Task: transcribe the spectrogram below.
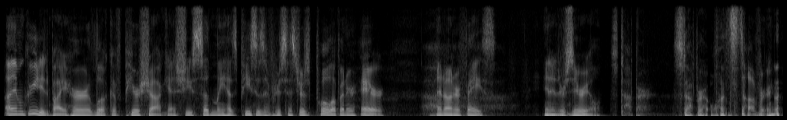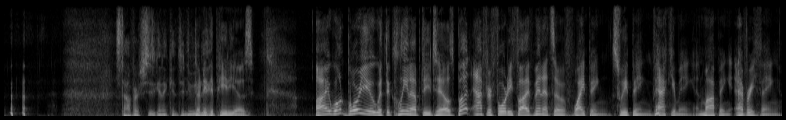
I am greeted by her look of pure shock as she suddenly has pieces of her sister's pull up in her hair and on her face and in her cereal. Stop her. Stop her at once. Stop her. Stop her. She's going to continue. Don't need the eating. PDOs. I won't bore you with the cleanup details, but after 45 minutes of wiping, sweeping, vacuuming, and mopping everything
